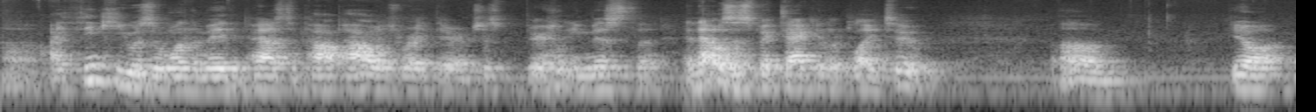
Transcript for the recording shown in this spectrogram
uh, I think he was the one that made the pass to Pop Howard right there and just barely missed the. And that was a spectacular play too. Um, you know,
